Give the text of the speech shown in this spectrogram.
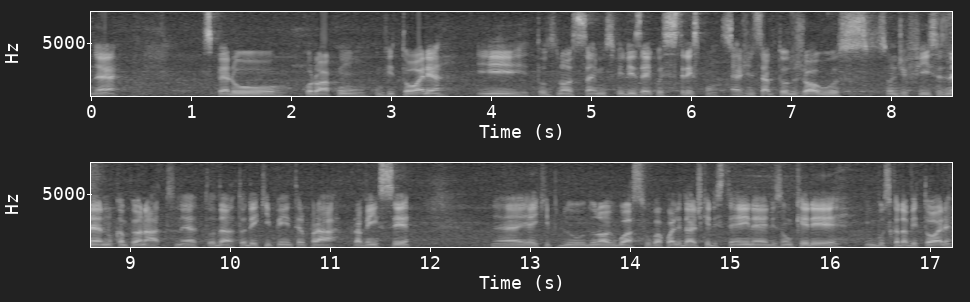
Né? Espero coroar com, com vitória e todos nós saímos felizes aí com esses três pontos. A gente sabe que todos os jogos são difíceis né, no campeonato, né? Toda, toda equipe entra para vencer né? E a equipe do, do Nova Iguaçu, com a qualidade que eles têm, né? Eles vão querer em busca da vitória.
